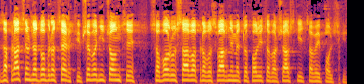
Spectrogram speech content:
za pracę dla dobra cerkwi, przewodniczący Soboru Sawa Prawosławny Metropolita Warszawski i całej Polski.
